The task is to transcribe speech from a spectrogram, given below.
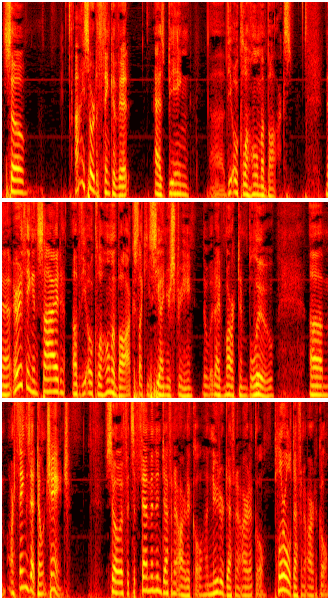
So I sort of think of it as being uh, the Oklahoma box. Now, everything inside of the Oklahoma box, like you see on your screen, what I've marked in blue, um, are things that don't change. So if it's a feminine definite article, a neuter definite article, plural definite article,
